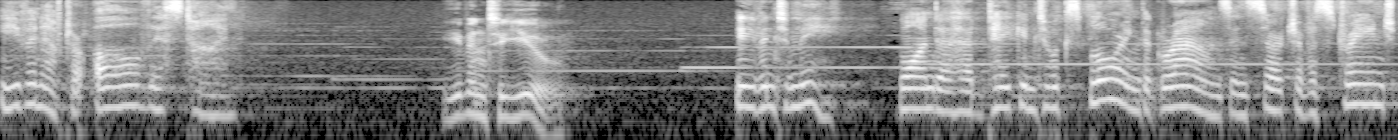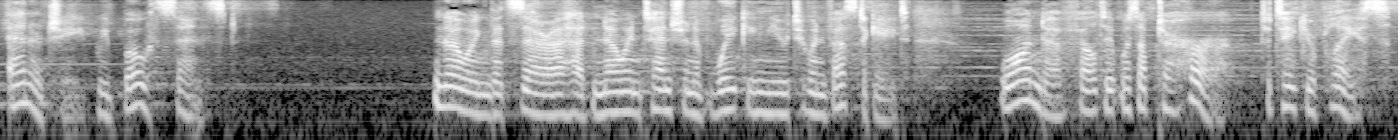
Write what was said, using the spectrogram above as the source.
even after all this time. Even to you. Even to me. Wanda had taken to exploring the grounds in search of a strange energy we both sensed. Knowing that Sarah had no intention of waking you to investigate, Wanda felt it was up to her to take your place.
